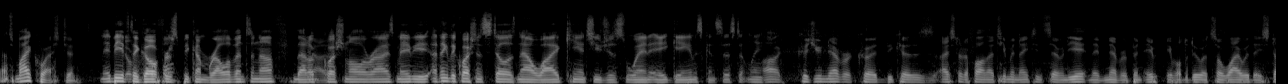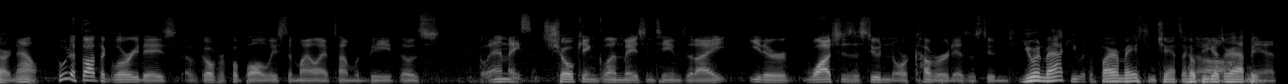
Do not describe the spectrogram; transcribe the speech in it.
That's my question. Maybe if the Gopher Gophers become relevant enough, that Yeah. question will arise. Maybe I think the question still is now why can't you just win eight games consistently? Uh, because you never could. Because I started following that team in 1978, and they've never been a- able to do it. So why would they start now? Who would have thought the glory days of Gopher football, at least in my lifetime, would be those Glen Mason. choking Glen Mason teams that I either watched as a student or covered as a student. You and Mackey with the Fire Mason chance. I hope you guys are Oh, happy. Man.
